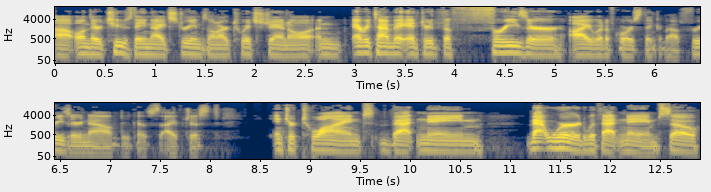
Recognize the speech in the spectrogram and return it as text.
uh, on their Tuesday night streams on our Twitch channel. And every time they entered the freezer, I would, of course, think about Freezer now because I've just intertwined that name, that word with that name. So,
